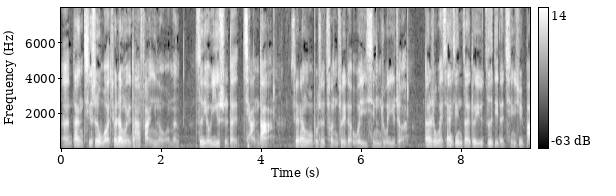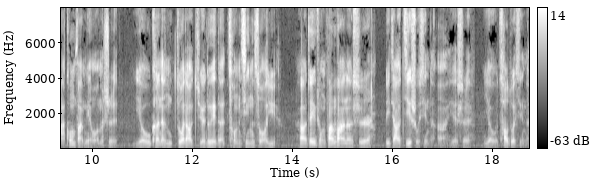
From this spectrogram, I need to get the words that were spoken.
嗯，但其实我却认为它反映了我们自由意识的强大。虽然我不是纯粹的唯心主义者，但是我相信在对于自己的情绪把控方面，我们是有可能做到绝对的从心所欲。啊，这种方法呢是比较技术性的啊，也是有操作性的，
